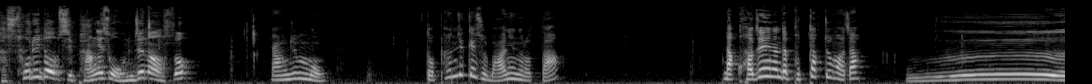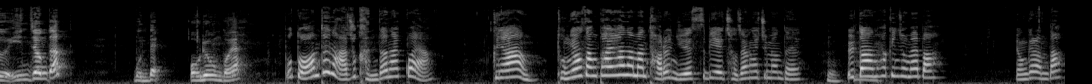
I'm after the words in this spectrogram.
아, 소리도 없이 방에서 언제 나왔어? 양준모, 너 편집 기술 많이 늘었다. 나 과제 있는데 부탁 좀 하자. 으, 인정각? 뭔데? 어려운 거야? 뭐 너한테는 아주 간단할 거야. 그냥 동영상 파일 하나만 다른 USB에 저장해주면 돼. 일단 확인 좀 해봐. 연결한다.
